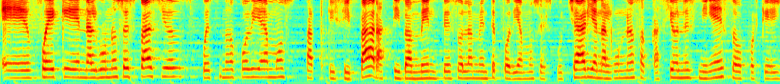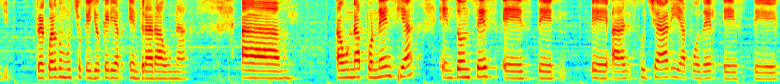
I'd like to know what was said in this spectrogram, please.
eh, fue que en algunos espacios pues no podíamos participar activamente, solamente podíamos escuchar y en algunas ocasiones ni eso, porque recuerdo mucho que yo quería entrar a una a, una ponencia, entonces este eh, a escuchar y a poder este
